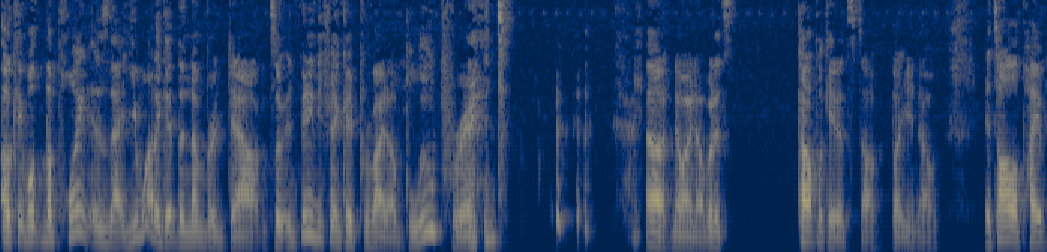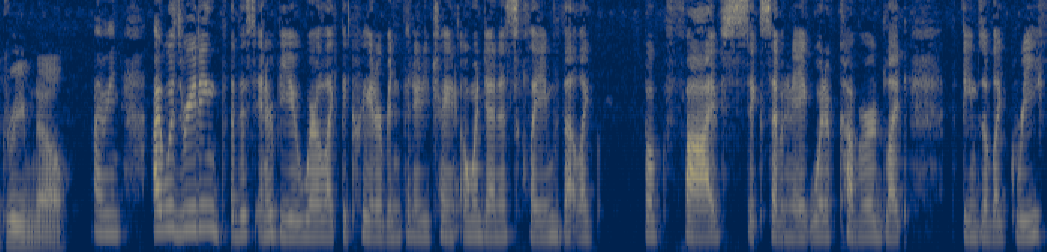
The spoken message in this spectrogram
Okay, well, the point is that you want to get the number down. So Infinity Train could provide a blueprint. oh, no, I know, but it's complicated stuff. But, you know, it's all a pipe dream now. I mean, I was reading this interview where like the creator of Infinity Train, Owen Dennis, claimed that like book five, six, seven, and eight would have covered like themes of like grief,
